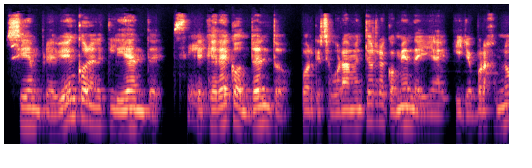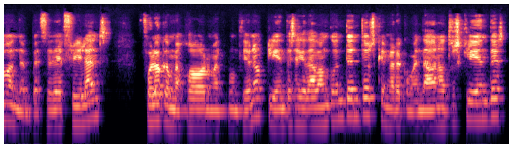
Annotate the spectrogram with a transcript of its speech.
siempre bien con el cliente Sí. que quede contento, porque seguramente os recomiende. Y, y yo, por ejemplo, cuando empecé de freelance, fue lo que mejor me funcionó. Clientes se quedaban contentos, que me recomendaban a otros clientes,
